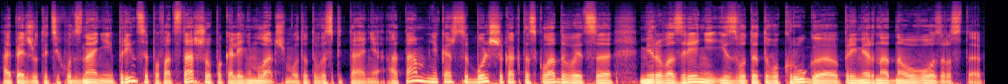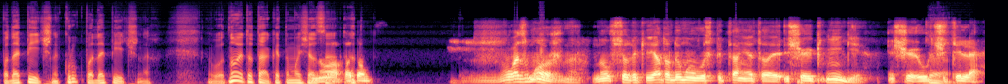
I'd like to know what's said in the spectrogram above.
опять же, вот этих вот знаний и принципов от старшего поколения младшему. Вот это воспитание. А там, мне кажется, больше как-то складывается мировоззрение из вот этого круга примерно одного возраста, подопечных, круг подопечных. Вот. Ну, это так, это мы сейчас... Ну, а потом... Возможно. Но все-таки я-то думаю, воспитание это еще и книги, еще и учителя.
